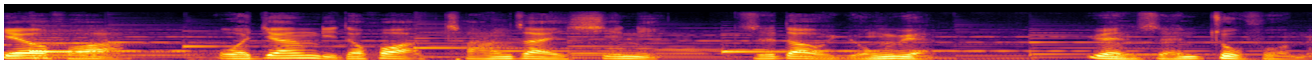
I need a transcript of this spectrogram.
耶和华，我将你的话藏在心里，直到永远。愿神祝福我们。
